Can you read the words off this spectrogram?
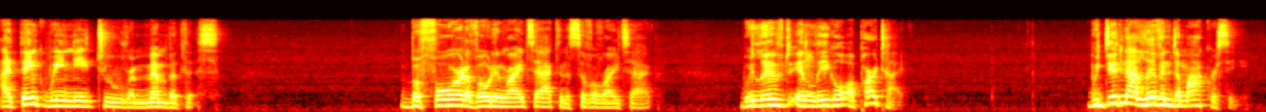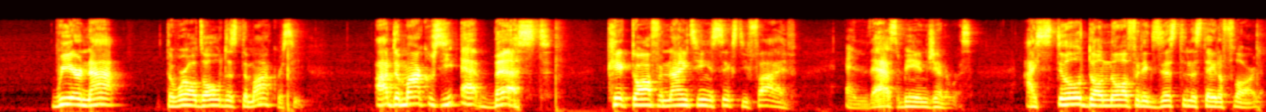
I think we need to remember this. Before the Voting Rights Act and the Civil Rights Act, we lived in legal apartheid. We did not live in democracy. We are not the world's oldest democracy. Our democracy at best kicked off in 1965, and that's being generous. I still don't know if it exists in the state of Florida.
